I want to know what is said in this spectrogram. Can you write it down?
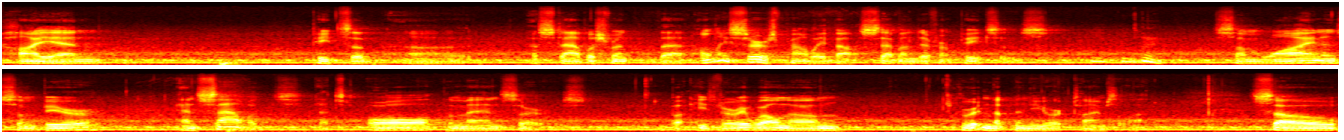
high-end pizza uh, establishment that only serves probably about seven different pizzas. Mm-hmm. Some wine and some beer and salads. That's all the man serves. But he's very well known, written up in the New York Times a lot. So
